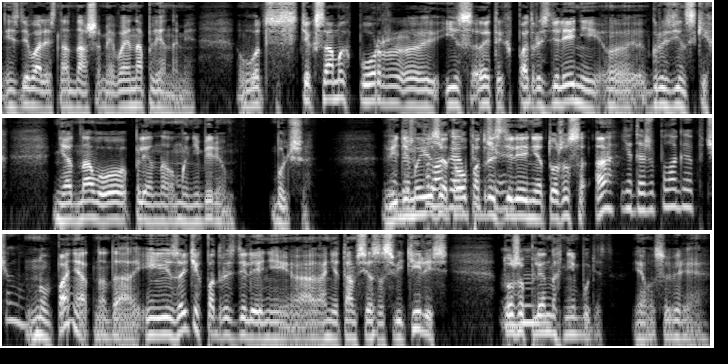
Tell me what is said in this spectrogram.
издевались над нашими военнопленными. Вот с тех самых пор э, из этих подразделений э, грузинских ни одного пленного мы не берем больше. Видимо, из полагаю, этого подразделения почему. тоже... А? Я даже полагаю, почему. Ну, понятно, да. И из этих подразделений, а, они там все засветились, тоже угу. пленных не будет я вас уверяю.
